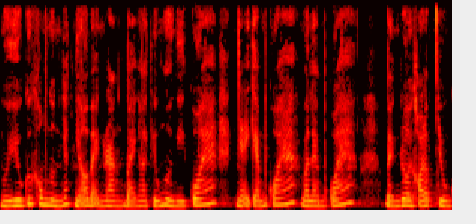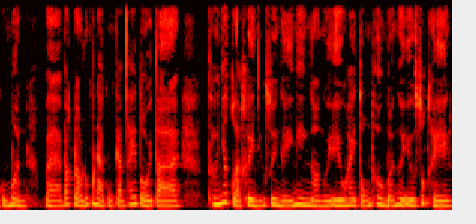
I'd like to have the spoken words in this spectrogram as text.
người yêu cứ không ngừng nhắc nhở bạn rằng bạn là kiểu người nghĩ quá, nhạy cảm quá và làm quá. Bạn rơi khỏi lập trường của mình và bắt đầu lúc nào cũng cảm thấy tồi tệ. Thứ nhất là khi những suy nghĩ nghi ngờ người yêu hay tổn thương bởi người yêu xuất hiện,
